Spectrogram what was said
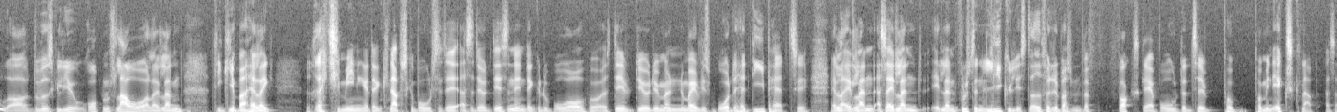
Woo! og du ved, skal lige råbe nogle slagord eller et eller andet. Det giver bare heller ikke rigtig mening, at den knap skal bruges til det. Altså, det er, jo, det er sådan en, den kan du bruge over på. Altså, det, det er jo det, man normalvis bruger det her D-pad til, eller et eller andet, altså et eller andet, et eller andet fuldstændig ligegyldigt sted, for det er bare sådan, hvad fuck skal jeg bruge den til på, på min X-knap? Altså,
